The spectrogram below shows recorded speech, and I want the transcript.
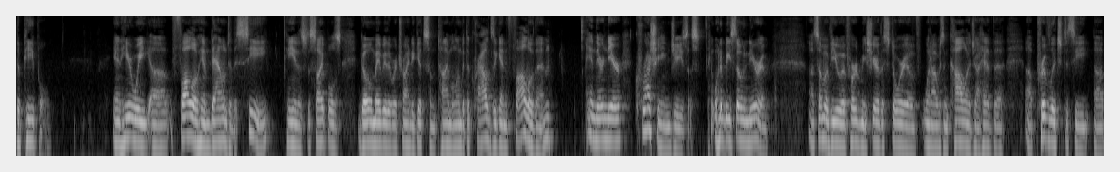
the people. And here we uh, follow him down to the sea he and his disciples go. Maybe they were trying to get some time alone, but the crowds again follow them and they're near crushing Jesus. They want to be so near him. Uh, some of you have heard me share the story of when I was in college, I had the uh, privilege to see uh,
